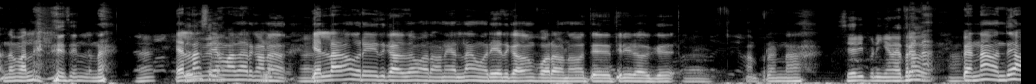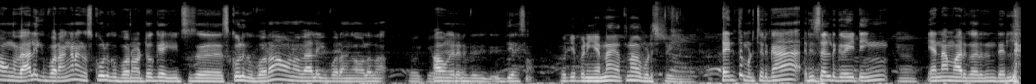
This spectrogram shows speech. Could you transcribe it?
அந்த மாதிரிலாம் எதுவும் இல்லைண்ணா? எல்லாம் சேமாக தான் இருக்கானோ எல்லாரும் ஒரே இதுக்காக தான் வரானோ எல்லாம் ஒரே இதுக்காக தான் போகிறானோ திருவிழாவுக்கு அப்புறம் என்ன? சரி இப்போ நீங்கள் எத்தனை இப்போ என்ன வந்து அவங்க வேலைக்கு போகிறாங்க நாங்கள் ஸ்கூலுக்கு போகிறோம் டூ கே கிட்ஸ் ஸ்கூலுக்கு போகிறோம் அவனை வேலைக்கு போகிறாங்க அவ்வளோதான் ஓகே அவங்க ரெண்டு வித்தியாசம். ஓகே இப்போ நீங்கள் என்ன எத்தனாவது படிச்சிருக்கீங்க? டென்த்து முடிச்சிருக்கேன். ரிசல்ட்டுக்கு வெயிட்டிங் என்ன மார்க் வருதுன்னு தெரியல.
